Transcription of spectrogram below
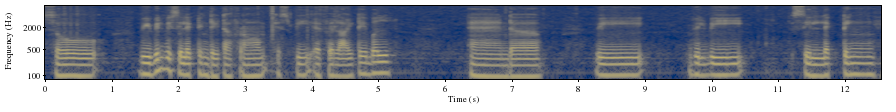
so we will be selecting data from spfli table and uh, we will be selecting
